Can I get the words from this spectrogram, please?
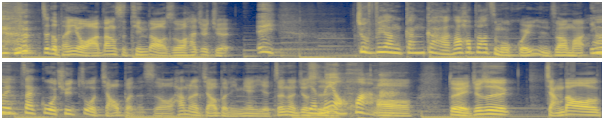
这个朋友啊，当时听到的时候，他就觉得，哎，就非常尴尬，然后他不知道怎么回应，你知道吗？因为在过去做脚本的时候，他们的脚本里面也真的就是也没有画嘛。哦，对，就是讲到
